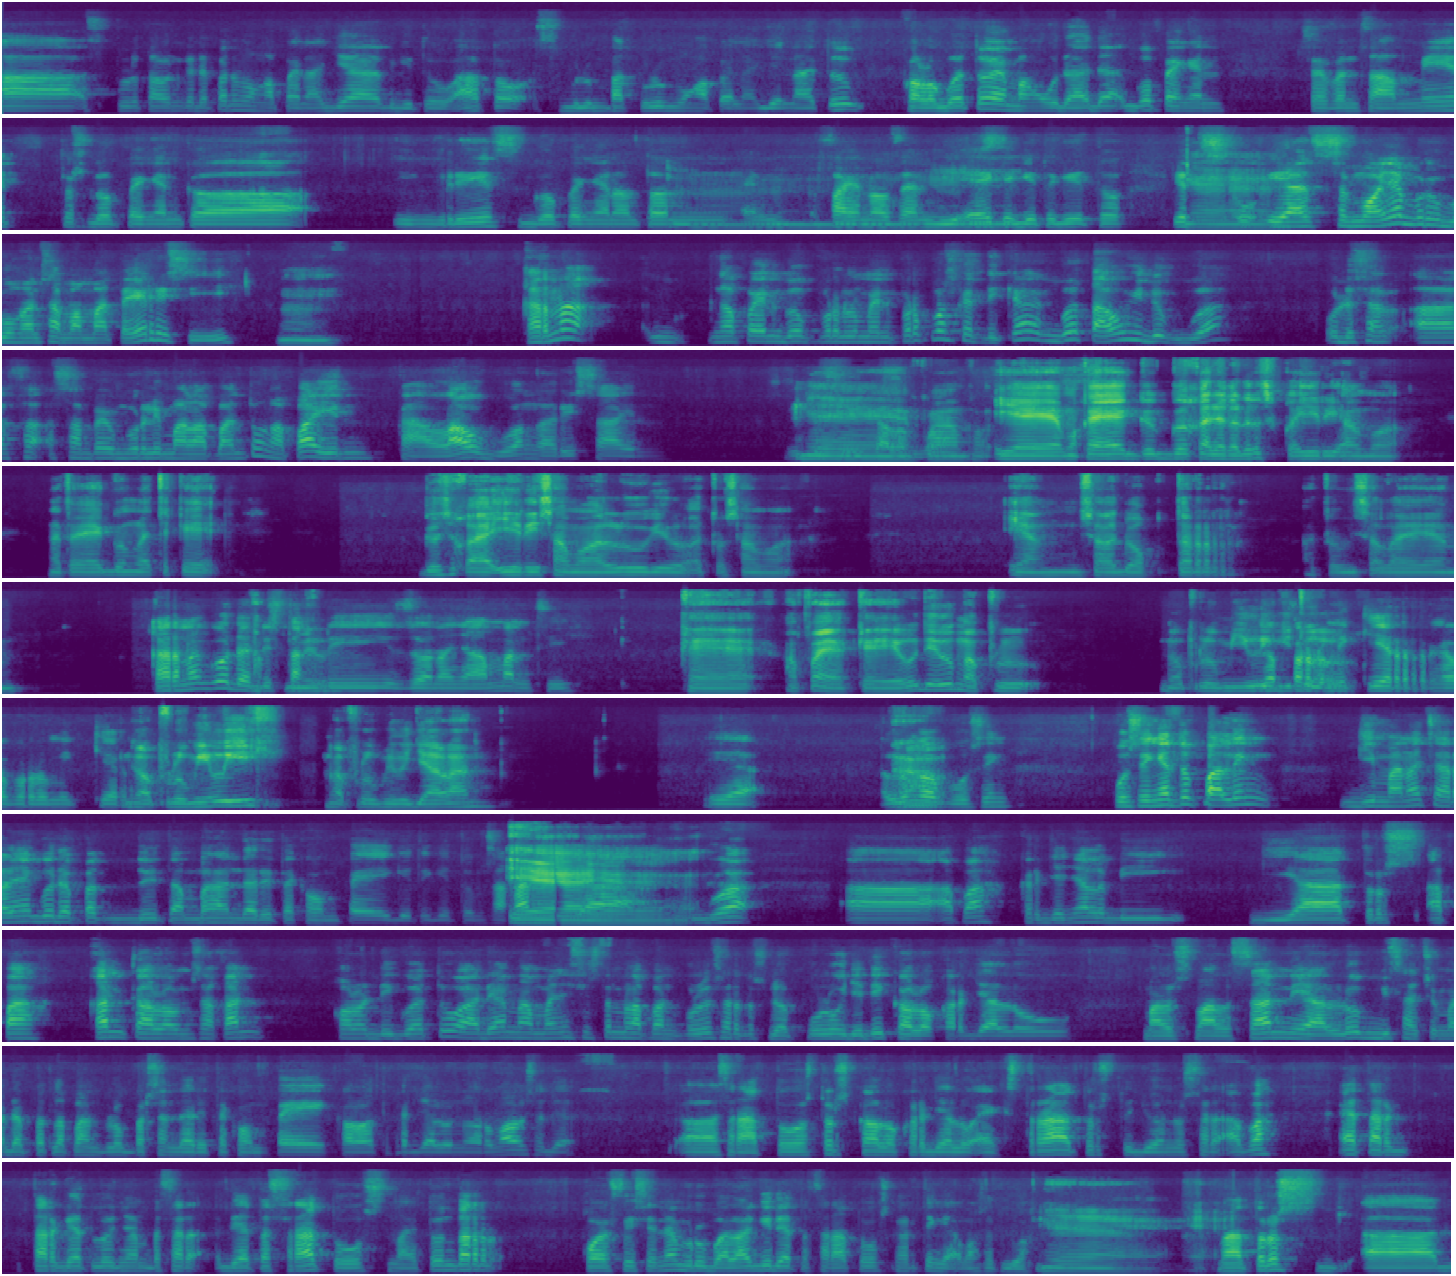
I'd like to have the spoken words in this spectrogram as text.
uh, 10 tahun ke depan mau ngapain aja gitu atau sebelum 40 mau ngapain aja. Nah, itu kalau gue tuh emang udah ada gue pengen Seven Summit terus gue pengen ke Inggris, gue pengen nonton hmm. Finals NBA kayak gitu-gitu. Ya, yeah. ya semuanya berhubungan sama materi sih. Hmm. Karena ngapain gue perlu main purpose ketika gue tahu hidup gue udah sam uh, sampai umur 58 tuh ngapain kalau gue nggak resign. Itu yeah, sih kalau gue. Iya, yeah, makanya gue kadang-kadang suka iri sama nggak tahu ya gue ngeliatnya kayak gue suka iri sama lu gitu atau sama yang misalnya dokter atau misalnya yang karena gue udah di stuck di zona nyaman sih. Kayak apa ya? Kayak ya udah lu nggak perlu nggak perlu milih gak gitu perlu loh. mikir, nggak perlu mikir. Nggak perlu milih, nggak perlu milih jalan. Iya. Lu nggak nah. pusing. Pusingnya tuh paling gimana caranya gue dapat duit tambahan dari take home pay gitu-gitu. Misalkan yeah. ya gue uh, apa kerjanya lebih giat terus apa kan kalau misalkan kalau di gua tuh ada yang namanya sistem 80 120 jadi kalau kerja lu males-malesan ya lu bisa cuma dapat 80% dari take home pay. Kalau kerja lu normal bisa uh, 100 terus kalau kerja lu ekstra terus tujuan lu apa eh tar target lu nyampe di atas 100 nah itu ntar koefisiennya berubah lagi di atas 100 ngerti nggak maksud gua? Yeah, yeah. nah terus uh,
